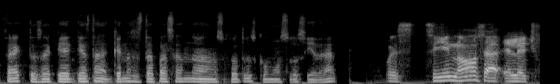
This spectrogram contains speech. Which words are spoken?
Exacto, o sea, ¿qué, está, qué nos está pasando a nosotros como sociedad? Pues sí, ¿no? O sea, el hecho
